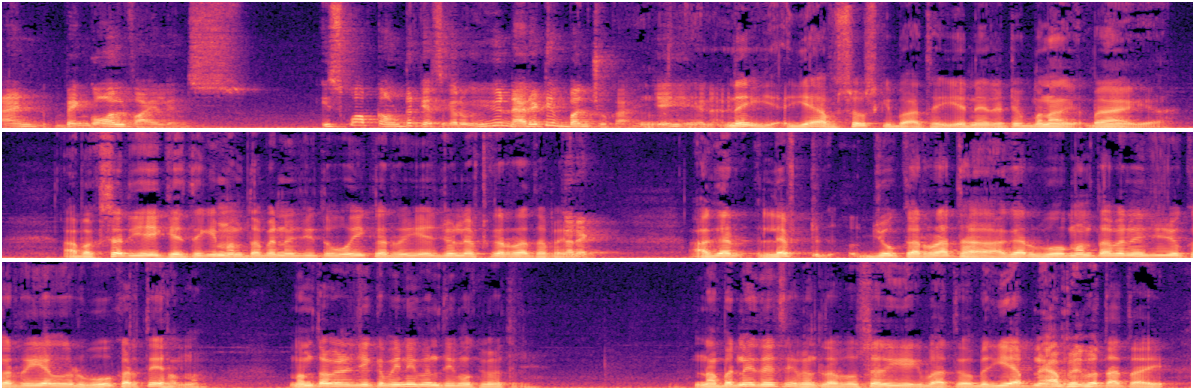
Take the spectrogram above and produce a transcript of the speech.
and Bengal violence इसको आप काउंटर कैसे करोगे? क्योंकि नैरेटिव बन चुका है यही है नहीं ये- अफसोस की बात है ये नेरेटिव बना बनाया गया। अब अक्सर यही कहते हैं कि ममता बनर्जी तो वही कर रही है जो लेफ़्ट कर रहा था पहले। अगर लेफ़्ट जो कर रहा था अगर वो ममता बनर्जी जो कर रही है अगर वो करते हम ममता बनर्जी कभी नहीं बनती मुख्यमंत्री। ना बनने देते मतलब उस तरीके की बात है ये अपने आप में बताता है।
